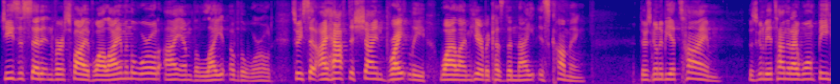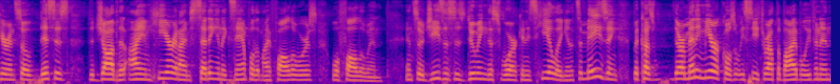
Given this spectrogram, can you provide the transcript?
Jesus said it in verse 5 While I am in the world, I am the light of the world. So he said, I have to shine brightly while I'm here because the night is coming. There's going to be a time There's going to be a time that I won't be here. And so this is the job that I am here and I'm setting an example that my followers will follow in. And so Jesus is doing this work and he's healing. And it's amazing because there are many miracles that we see throughout the Bible, even in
